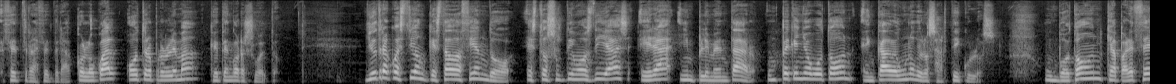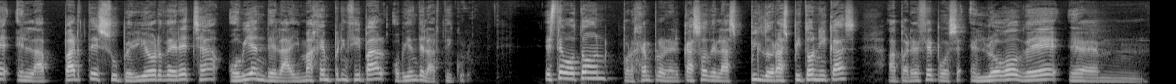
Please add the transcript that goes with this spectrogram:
etcétera, etcétera. Con lo cual, otro problema que tengo resuelto. Y otra cuestión que he estado haciendo estos últimos días era implementar un pequeño botón en cada uno de los artículos. Un botón que aparece en la parte superior derecha o bien de la imagen principal o bien del artículo. Este botón, por ejemplo, en el caso de las píldoras pitónicas, aparece pues el logo de em,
